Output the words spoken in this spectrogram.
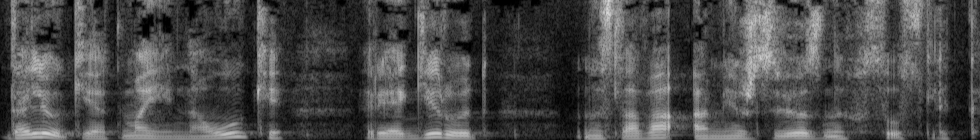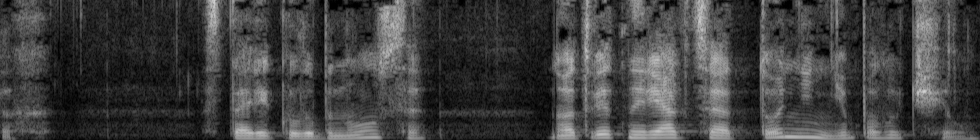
далекие от моей науки, реагируют на слова о межзвездных сусликах. Старик улыбнулся, но ответной реакции от Тони не получил.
